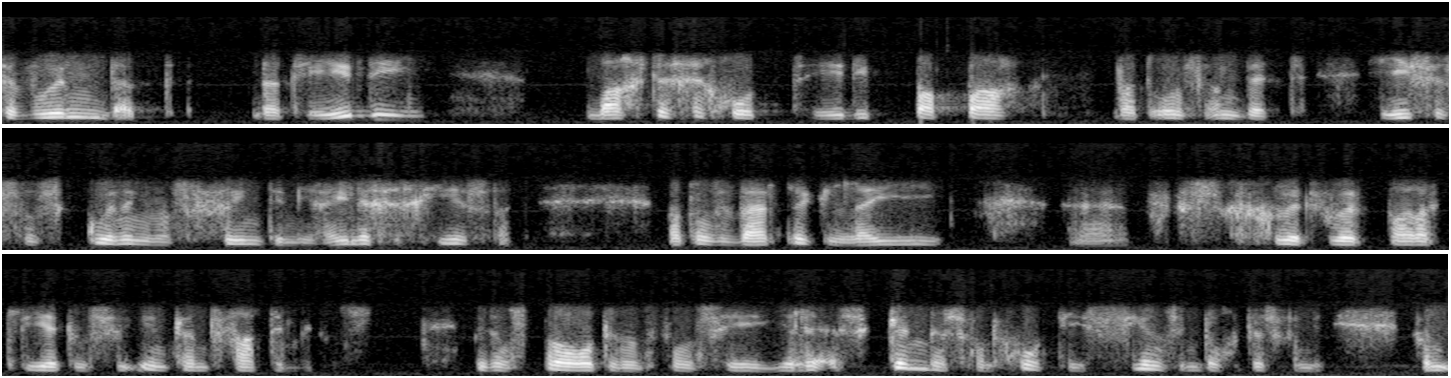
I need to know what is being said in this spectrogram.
gewoon dat dat hierdie magtige God, hierdie Pappa wat ons aanbid, Jesus ons koning en ons vriend en die Heilige Gees wat wat ons werklik lei uh groot woord parakleet ons vir een kant vat en met ons met ons praat en ons sê julle is kinders van God, jy seuns en dogters van die van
